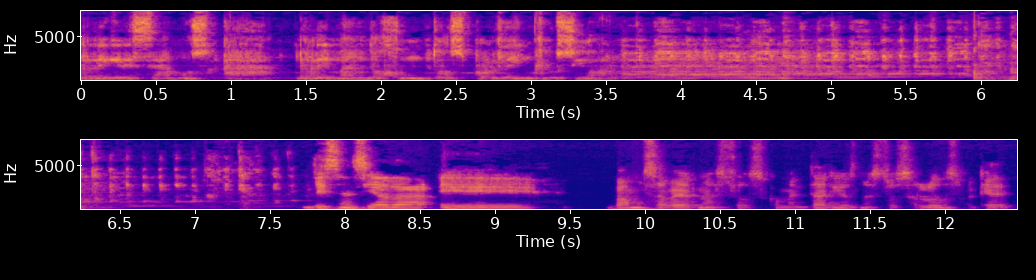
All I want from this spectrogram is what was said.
Regresamos a Remando Juntos por la Inclusión. Licenciada, eh, vamos a ver nuestros comentarios, nuestros saludos, porque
